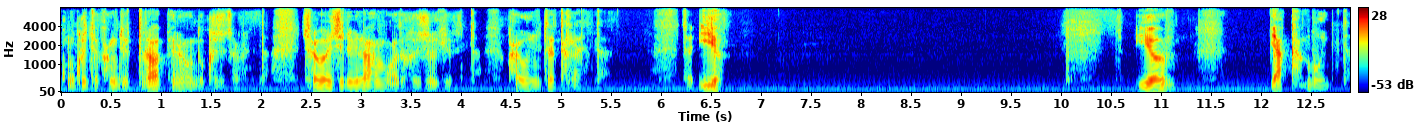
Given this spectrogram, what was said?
콘크리트 강도에 따라 변화강도 그 조절합니다. 철근의 지름이나 항목마다 그 조절 기울입니다. 갈고리에 따라 달라진다. 자, 이음. 이음, 약한 부위입니다.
